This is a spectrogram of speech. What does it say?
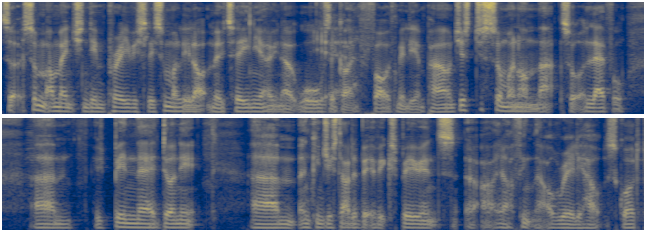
so. Some I mentioned him previously. Somebody like Moutinho, you know, at Wolves, yeah. they got him for five million pound. Just just someone on that sort of level um, who's been there, done it, um, and can just add a bit of experience. Uh, I, I think that'll really help the squad.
